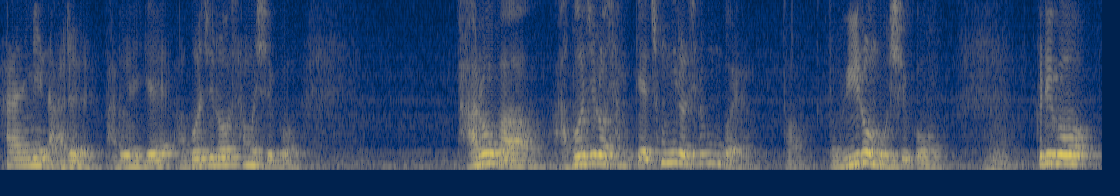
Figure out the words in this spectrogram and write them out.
하나님이 나를 바로에게 아버지로 삼으시고 바로가 아버지로 삼게 총리를 세운 거예요. 더, 더 위로 모시고 그리고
